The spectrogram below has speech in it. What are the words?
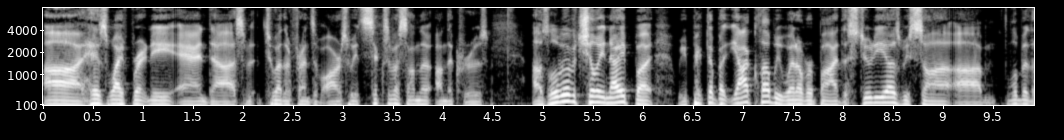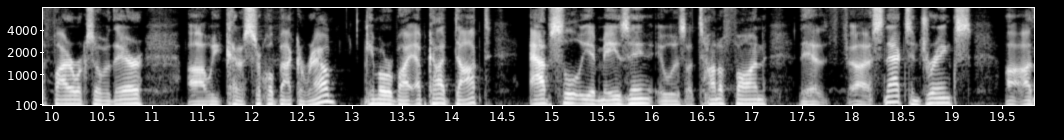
Uh, his wife Brittany and uh, some, two other friends of ours. We had six of us on the on the cruise. Uh, it was a little bit of a chilly night, but we picked up at Yacht Club. We went over by the studios. We saw um, a little bit of the fireworks over there. Uh, we kind of circled back around, came over by Epcot, docked. Absolutely amazing. It was a ton of fun. They had uh, snacks and drinks uh, on,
